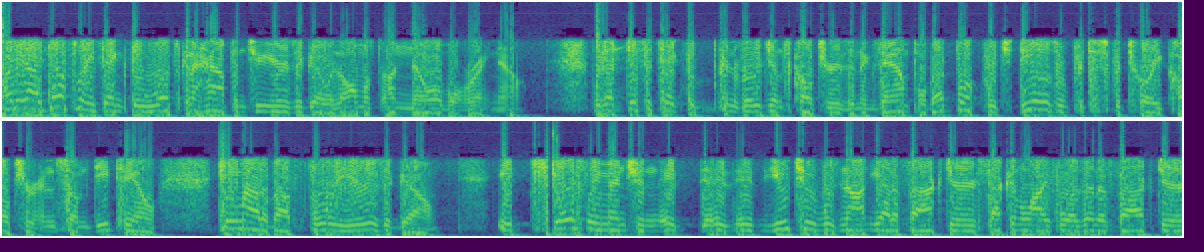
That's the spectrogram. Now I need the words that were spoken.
I mean, I definitely think that what's going to happen two years ago is almost unknowable right now. That, just to take the convergence culture as an example, that book, which deals with participatory culture in some detail, came out about four years ago it scarcely mentioned it, it, it. YouTube was not yet a factor. Second Life wasn't a factor.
